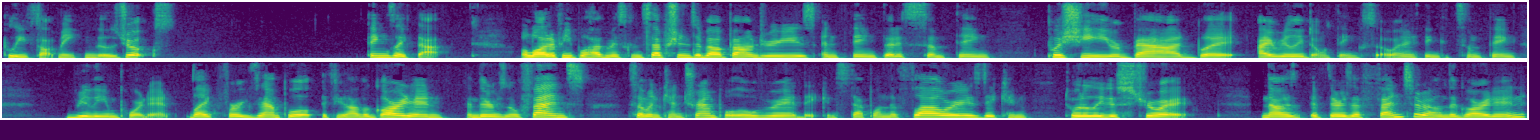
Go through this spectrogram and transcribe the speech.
Please stop making those jokes. Things like that. A lot of people have misconceptions about boundaries and think that it's something pushy or bad, but I really don't think so. And I think it's something really important. Like, for example, if you have a garden and there's no fence, someone can trample over it, they can step on the flowers, they can totally destroy it. Now, if there's a fence around the garden,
